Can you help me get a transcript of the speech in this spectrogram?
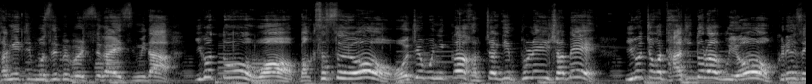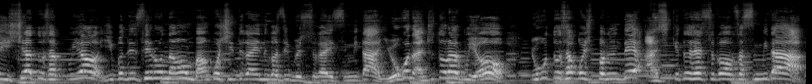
강해진 모습을 볼 수가 있습니다. 이것도 와 막 샀어요. 어제 보니까 갑자기 플레이샵에 이것저것 다 주더라고요. 그래서 이 씨앗도 샀고요. 이번에 새로 나온 망고 시드가 있는 것을 볼 수가 있습니다. 요건 안 주더라고요. 요것도 사고 싶었는데 아쉽게도 살 수가 없었습니다.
